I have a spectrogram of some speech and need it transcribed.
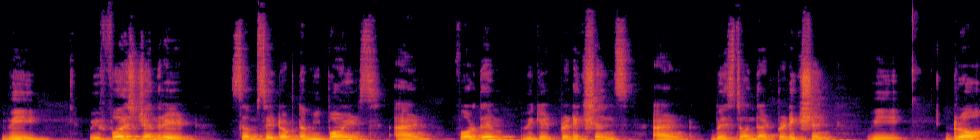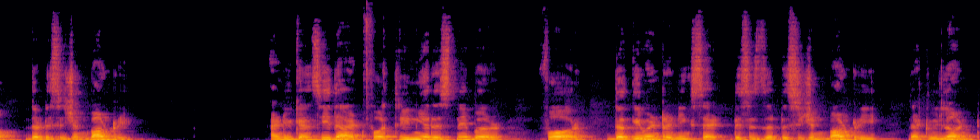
we, we first generate some set of dummy points and for them we get predictions and based on that prediction, we draw the decision boundary and you can see that for 3 nearest neighbor for the given training set this is the decision boundary that we learned.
